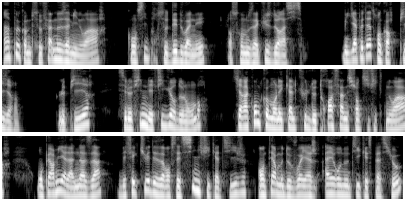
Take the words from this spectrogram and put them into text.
un peu comme ce fameux ami noir qu'on cite pour se dédouaner lorsqu'on nous accuse de racisme. Mais il y a peut-être encore pire. Le pire, c'est le film Les figures de l'ombre, qui raconte comment les calculs de trois femmes scientifiques noires ont permis à la NASA d'effectuer des avancées significatives en termes de voyages aéronautiques et spatiaux,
